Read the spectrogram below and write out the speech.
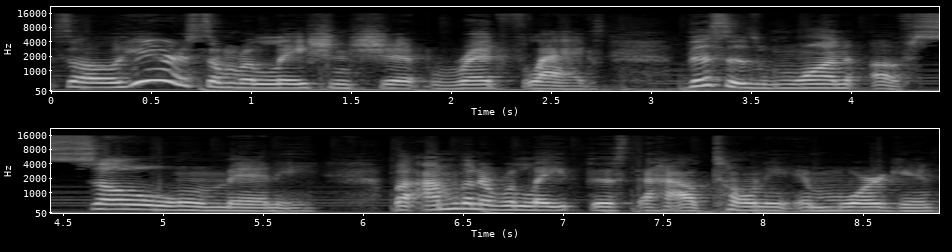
so here are some relationship red flags. This is one of so many, but I'm going to relate this to how Tony and Morgan,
